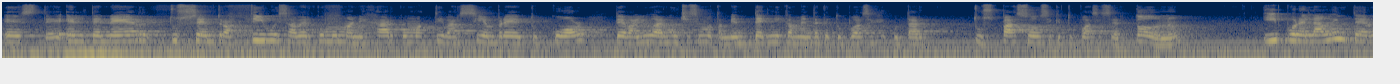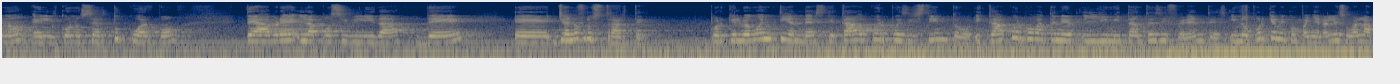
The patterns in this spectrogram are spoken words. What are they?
este, el tener tu centro activo y saber cómo manejar, cómo activar siempre tu core te va a ayudar muchísimo también técnicamente a que tú puedas ejecutar tus pasos y que tú puedas hacer todo, ¿no? Y por el lado interno, el conocer tu cuerpo te abre la posibilidad de eh, ya no frustrarte, porque luego entiendes que cada cuerpo es distinto y cada cuerpo va a tener limitantes diferentes. Y no porque a mi compañera le suba la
